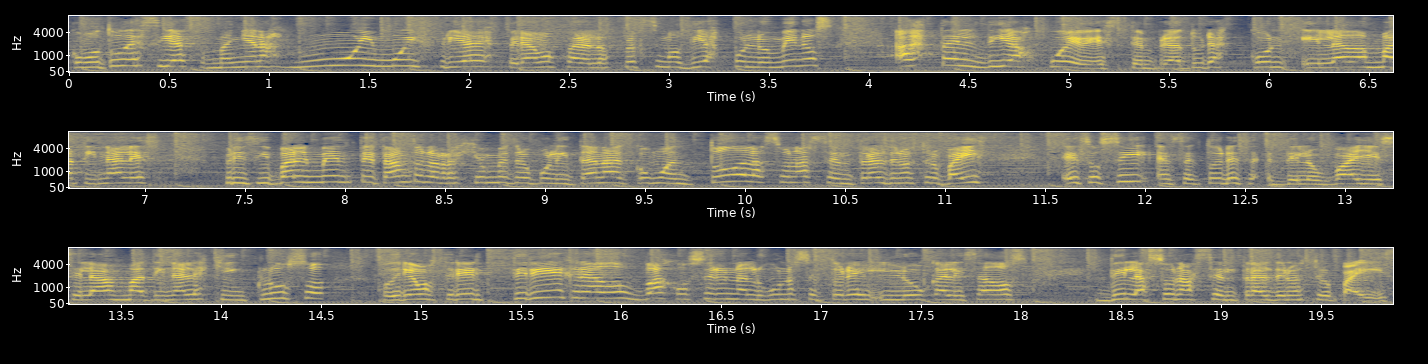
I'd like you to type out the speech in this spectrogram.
Como tú decías, mañanas muy muy frías esperamos para los próximos días por lo menos hasta el día jueves. Temperaturas con heladas matinales principalmente tanto en la región metropolitana como en toda la zona central de nuestro país. Eso sí, en sectores de los valles, heladas matinales que incluso podríamos tener 3 grados bajo cero en algunos sectores localizados de la zona central de nuestro país.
